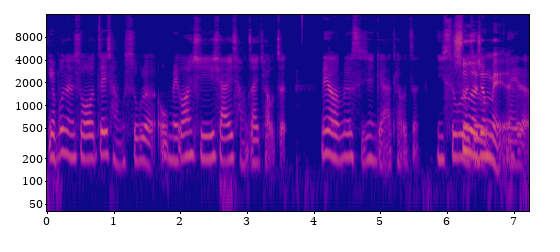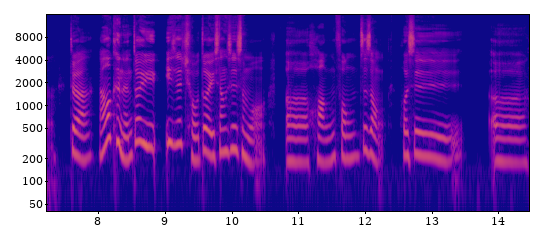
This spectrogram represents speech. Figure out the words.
也不能说这场输了哦没关系，下一场再调整，没有没有时间给他调整，你输输了就就没了没了。对啊，然后可能对于一些球队，像是什么呃黄蜂这种，或是呃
